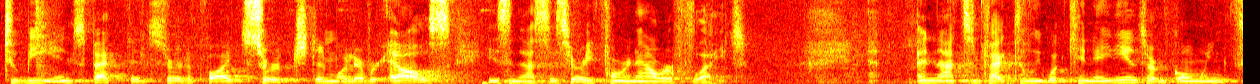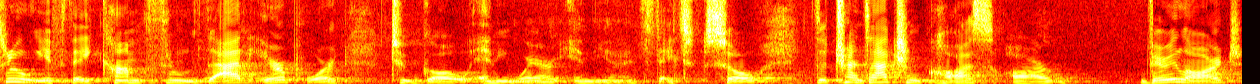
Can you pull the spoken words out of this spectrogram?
to be inspected, certified, searched, and whatever else is necessary for an hour flight. And that's effectively what Canadians are going through if they come through that airport to go anywhere in the United States. So the transaction costs are very large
